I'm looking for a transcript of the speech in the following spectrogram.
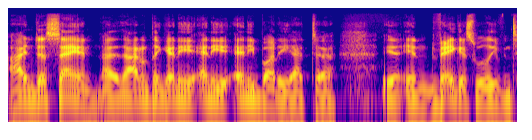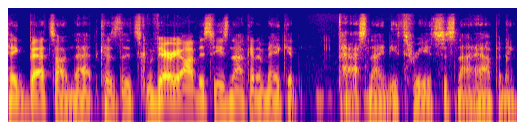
I'm just saying. I, I don't think any any anybody at uh, in, Vegas will even take bets on that because it's very obvious he's not going to make it past 93. It's just not happening.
